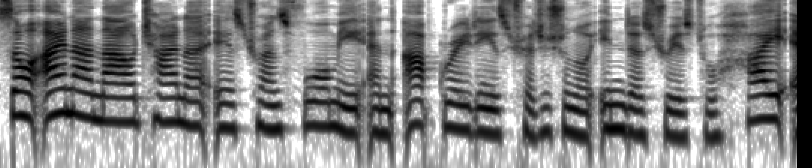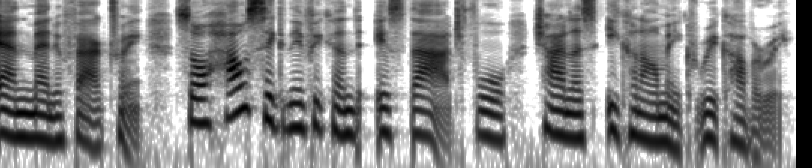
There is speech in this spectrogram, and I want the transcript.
So, Einar, now China is transforming and upgrading its traditional industries to high end manufacturing. So, how significant is that for China's economic recovery?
